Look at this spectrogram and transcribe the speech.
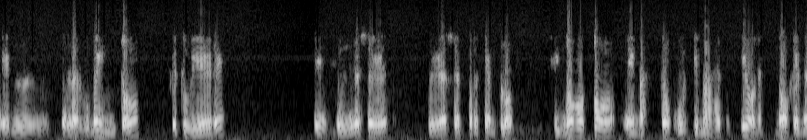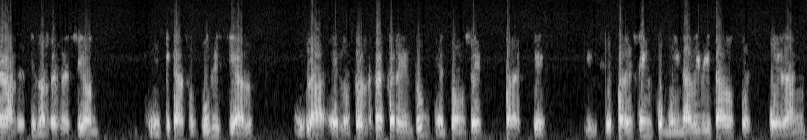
el, el argumento que tuviere eh, debe ser pudiera ser, por ejemplo, si no votó en las dos últimas elecciones, no generales, sino en la elección, en este caso judicial, la, el otro referéndum, entonces, para que si aparecen como inhabilitados, pues puedan,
